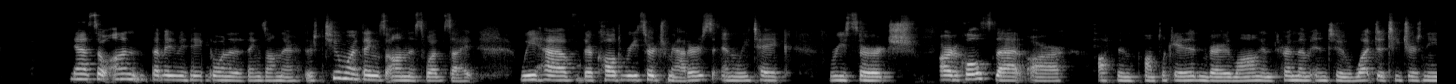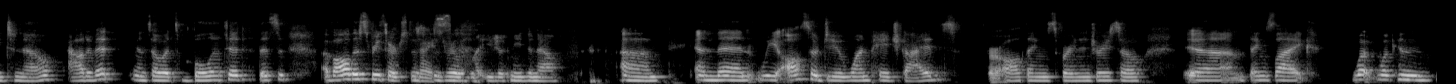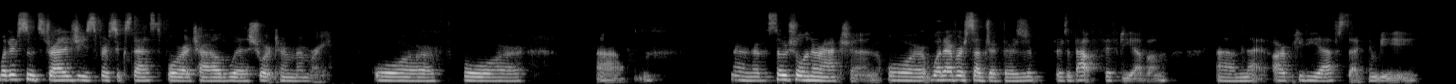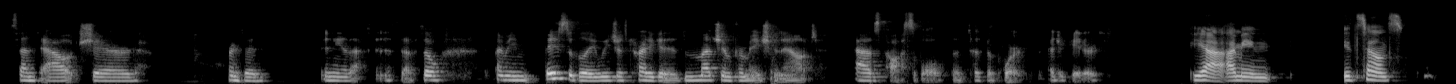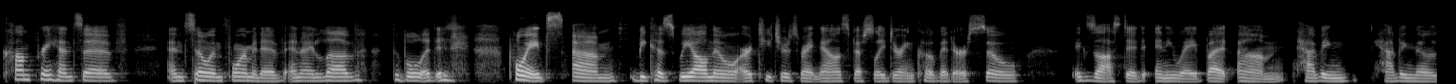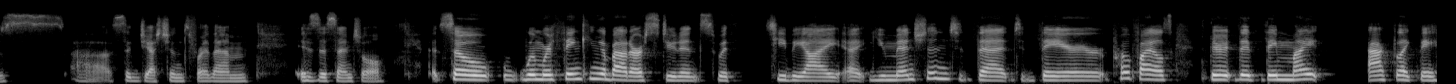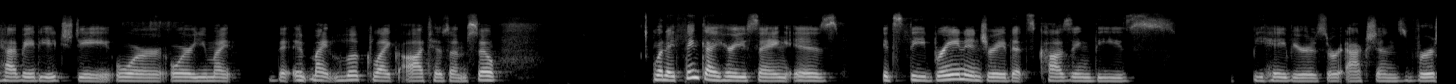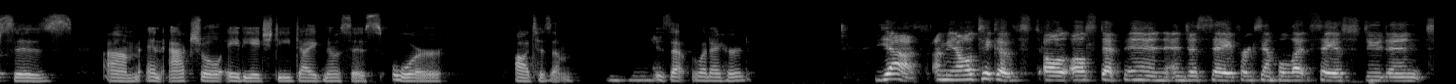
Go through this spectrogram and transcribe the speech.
Yeah, so on that made me think of one of the things on there. There's two more things on this website. We have, they're called Research Matters, and we take research articles that are often complicated and very long and turn them into what do teachers need to know out of it. And so it's bulleted. This of all this research, this Nice. is really what you just need to know. Um, and then we also do one page guides for all things brain injury. So um, things like what what can what are some strategies for success for a child with short-term memory or for um, I don't know social interaction or whatever subject there's there's about 50 of them um, that are PDFs that can be sent out shared printed any of that kind of stuff. So I mean basically we just try to get as much information out as possible to support educators. Yeah, I mean, it sounds comprehensive and so informative, and I love the bulleted points um, because we all know our teachers right now, especially during COVID, are so exhausted anyway. But um, having having those uh, suggestions for them is essential. Uh, So when we're thinking about our students with TBI, uh, you mentioned that their profiles, they they they might act like they have ADHD, or or you might it might look like autism. So what I think I hear you saying is it's the brain injury that's causing these behaviors or actions versus um, an actual ADHD diagnosis or autism. Is that what I heard? Yes, I mean, I'll take a, I'll, I'll step in and just say, for example, let's say a student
